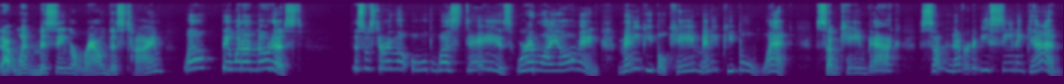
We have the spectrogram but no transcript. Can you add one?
that went missing around this time, well, they went unnoticed. This was during the Old West days. We're in Wyoming. Many people came, many people went. Some came back, some never to be seen again.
